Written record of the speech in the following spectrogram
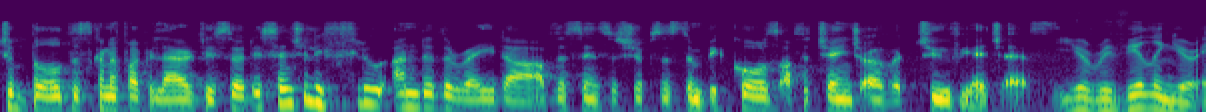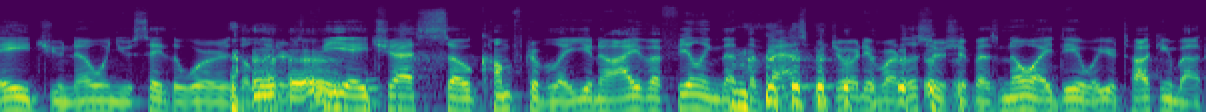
to build this kind of popularity. So it essentially flew under the radar of the censorship system because of the changeover to VHS. You're revealing your age, you know, when you say the word, the letters VHS so comfortably. You know, I have a feeling that the vast majority of our listenership has no idea what you're talking about.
